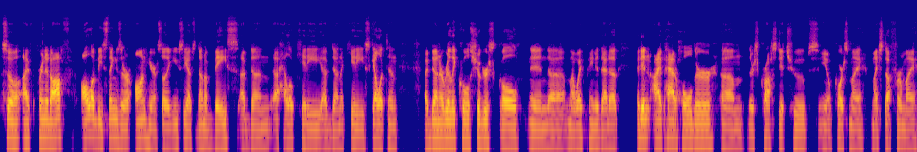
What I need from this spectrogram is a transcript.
So I've printed off all of these things that are on here, so that you see I've done a base, I've done a Hello Kitty, I've done a kitty skeleton, I've done a really cool sugar skull, and uh, my wife painted that up. I did an iPad holder. Um, there's cross stitch hoops. You know, of course, my my stuff for my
